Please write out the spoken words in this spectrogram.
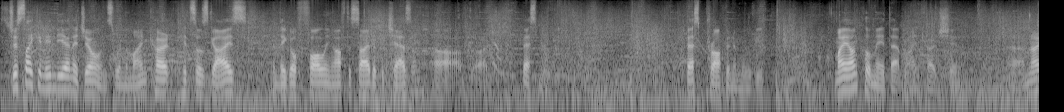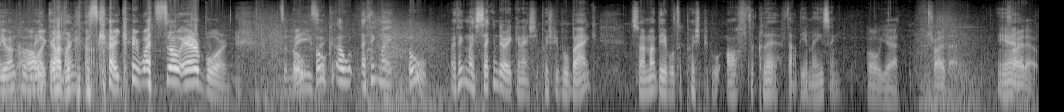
It's just like in Indiana Jones when the minecart hits those guys and they go falling off the side of the chasm. Oh god. Best movie. Best prop in a movie. My uncle made that minecart shit. Uh, I'm not Your uncle Oh my god, look at this guy. He went so airborne. It's Oh, amazing. oh, c- oh, I think my oh, I think my secondary can actually push people back, so I might be able to push people off the cliff. That'd be amazing. Oh yeah. Try that. Yeah. Try it out.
